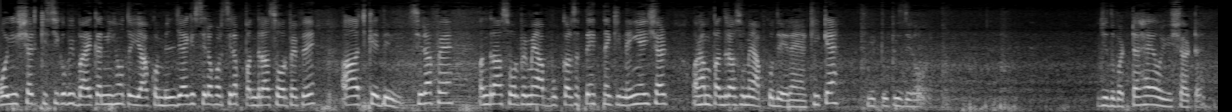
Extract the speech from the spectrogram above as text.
और ये शर्ट किसी को भी बाय करनी हो तो ये आपको मिल जाएगी सिर्फ़ और सिर्फ़ पंद्रह सौ रुपये पे आज के दिन। सिर्फ़ है पंद्रह सौ रुपये में आप बुक कर सकते हैं इतने की नहीं है ये शर्ट। और हम पंद्रह सौ में आपको दे रहे हैं ठीक है? ये टू पीस देखो। ये दुपट्टा है और ये शर्ट है।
